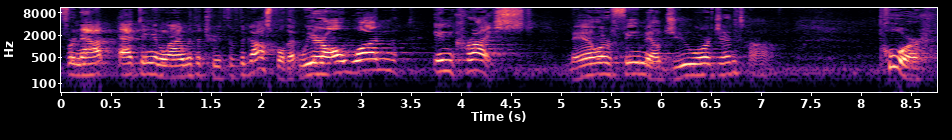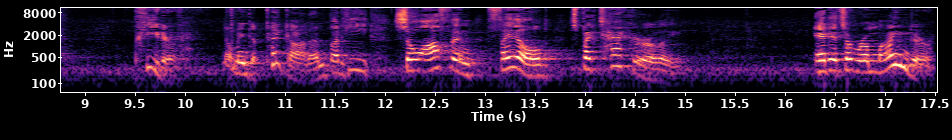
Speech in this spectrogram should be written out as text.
for not acting in line with the truth of the gospel that we are all one in Christ, male or female, Jew or Gentile. Poor Peter don't mean to pick on him, but he so often failed spectacularly. And it's a reminder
